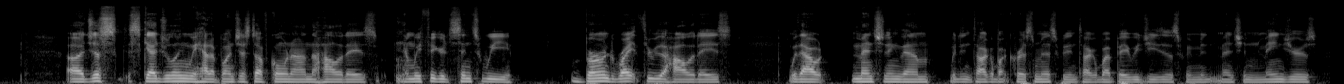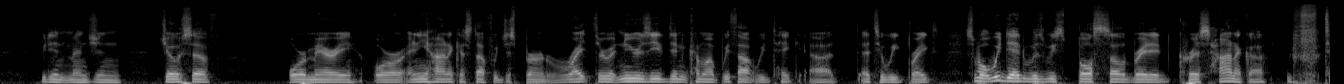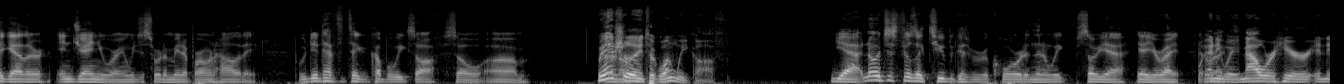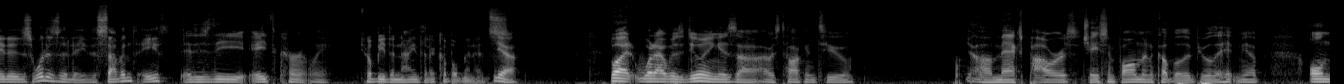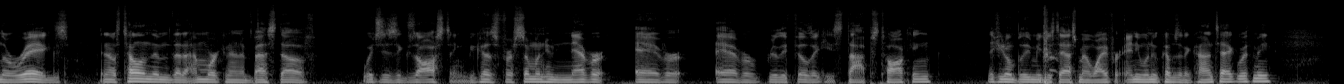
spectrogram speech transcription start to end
Uh, just scheduling. We had a bunch of stuff going on the holidays, and we figured since we burned right through the holidays without mentioning them, we didn't talk about Christmas. We didn't talk about baby Jesus. We didn't mention mangers. We didn't mention Joseph or Mary or any Hanukkah stuff. We just burned right through it. New Year's Eve didn't come up. We thought we'd take uh, a two week break. So what we did was we both celebrated Chris Hanukkah together in January, and we just sort of made up our own holiday. But we did have to take a couple weeks off. So um, We actually only took one week off. yeah, no, it just feels like two because we record and then a week. So yeah, yeah, you're right. Correct. Anyway, now we're here, and it is what is it? The seventh, eighth? it is the eighth currently. It'll be the ninth in a couple minutes. Yeah. But what I was doing is uh, I was talking to uh, Max Powers, Jason Fallman, a couple other people that hit me up on the rigs, and I was telling them that I'm working on a best of, which is exhausting because for someone who never, ever, ever really feels like he stops talking, if you don't believe me, just ask my wife or anyone who comes into contact with me.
